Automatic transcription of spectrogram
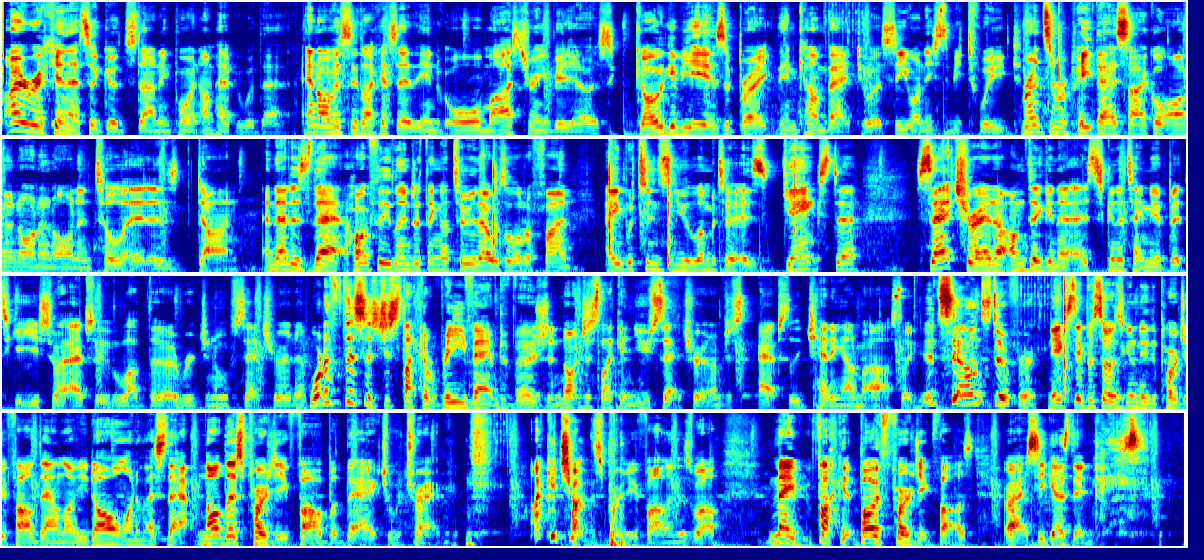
I reckon that's a good starting point. I'm happy with that. And obviously, like I said at the end of all mastering videos, go give your ears a break, then come back to it, see what needs to be tweaked. Rinse and repeat that cycle on and on and on until it is done. And that is that. Hopefully you learned a thing or two. That was a lot of fun. Ableton's new limiter is Gangster. Saturator, I'm digging it. It's gonna take me a bit to get used to it. I absolutely love the original Saturator. What if this is just like a revamped version, not just like a new Saturator? I'm just absolutely chatting out of my ass like, it sounds different. Next episode is gonna be the project file download. You don't wanna miss that. Not this project file, but the actual track. I could chuck this project file in as well. Maybe, fuck it, both project files. All right, see you guys then, peace.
